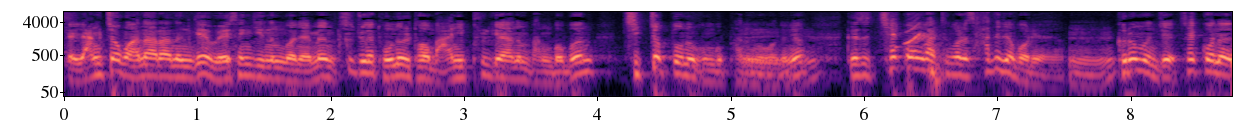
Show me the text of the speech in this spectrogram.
그러니까 양적 완화라는 게 왜 생기는 거냐면 시중에 돈을 더 많이 풀게 하는 방법은 직접 돈을 공급하는 거거든요. 그래서 채권 같은 거를 사들여 버려요. 그러면 이제 채권을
